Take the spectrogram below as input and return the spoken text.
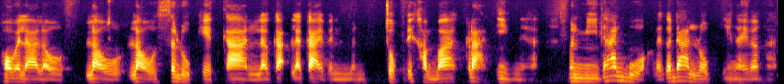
พอเวลาเราเราเราสรุปเหตุการณ์ แล้วก็และกลายเป็นมันจบด้วยคำว่ากราดยิงเนี่ยมันมีด้านบวกแล้วก็ด้านลบยังไงบ้างฮะ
